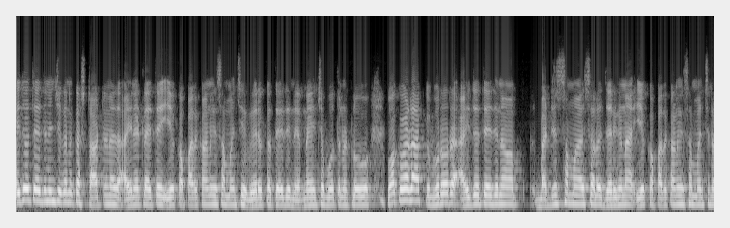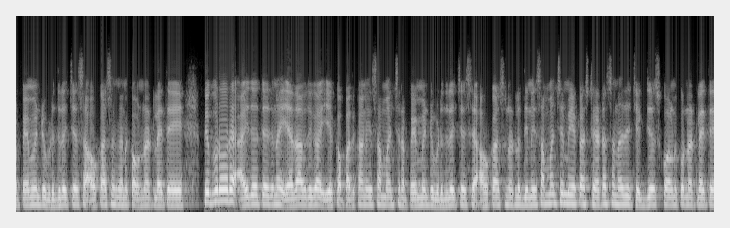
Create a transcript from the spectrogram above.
ఐదో తేదీ నుంచి కనుక స్టార్ట్ అనేది అయినట్లయితే ఈ యొక్క పథకానికి సంబంధించి వేరొక తేదీ నిర్ణయించబోతున్నట్లు ఒకవేళ ఫిబ్రవరి ఐదో తేదీన బడ్జెట్ సమావేశాలు జరిగిన ఈ యొక్క పథకానికి సంబంధించిన పేమెంట్ విడుదల చేసే అవకాశం కనుక ఉన్నట్లయితే ఫిబ్రవరి ఐదో తేదీన యథావిధిగా ఈ యొక్క పథకానికి సంబంధించిన పేమెంట్ విడుదల చేసే అవకాశం ఉన్నట్లు దీనికి సంబంధించి మీ యొక్క స్టేటస్ అనేది చెక్ చేసుకోవాలనుకున్నట్లయితే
